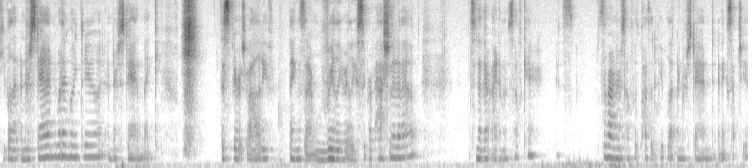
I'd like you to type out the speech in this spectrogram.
people that understand what I'm going through and understand, like, the spirituality things that I'm really, really super passionate about. It's another item of self care. Surround yourself with positive people that understand and accept you.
